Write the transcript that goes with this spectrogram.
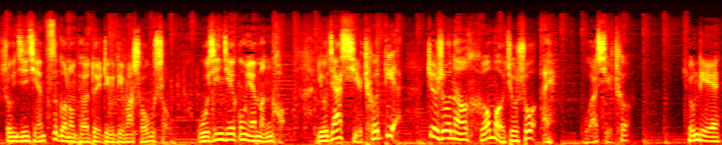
收音机前自贡的朋友对这个地方熟不熟？五星街公园门口有家洗车店，这时候呢，何某就说：“哎，我要洗车，兄弟，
